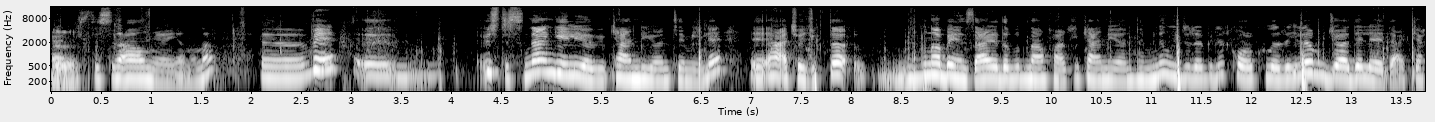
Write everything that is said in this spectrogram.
Yani Evet. listesini almıyor yanına. E, ve e, üstesinden geliyor kendi yöntemiyle. E, her çocuk da buna benzer ya da bundan farklı kendi yöntemini uydurabilir korkularıyla mücadele ederken.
